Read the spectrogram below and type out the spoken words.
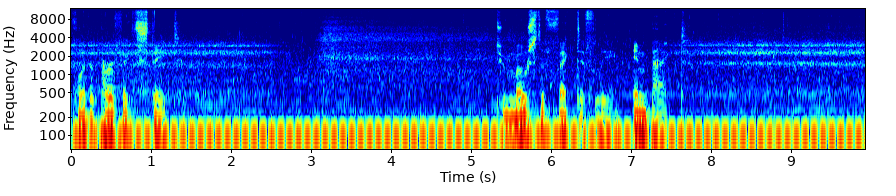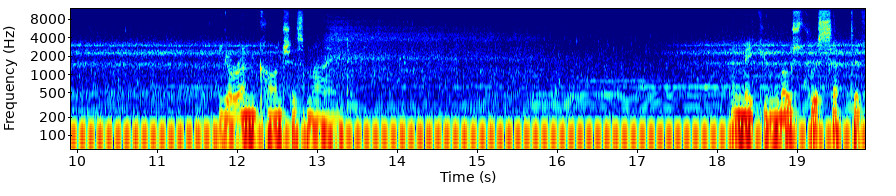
for the perfect state to most effectively impact your unconscious mind and make you most receptive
